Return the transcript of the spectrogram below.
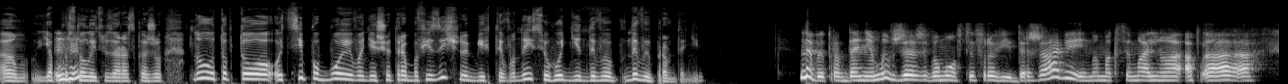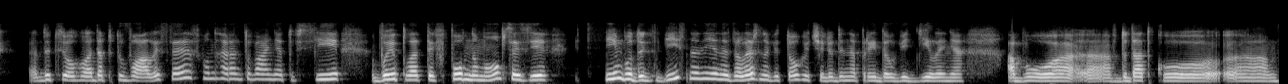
Ем, Я про столицю зараз кажу. Ну, тобто, оці побоювання, що треба фізично бігти, вони сьогодні не ви- не виправдані. Ми вже живемо в цифровій державі, і ми максимально до цього адаптувалися фонд гарантування, то всі виплати в повному обсязі всім будуть здійснені незалежно від того, чи людина прийде у відділення або е, в додатку е,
